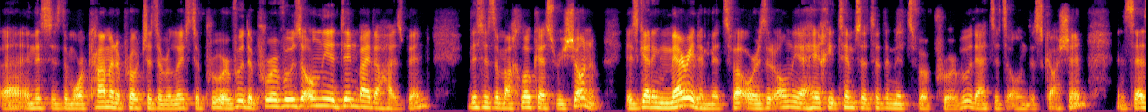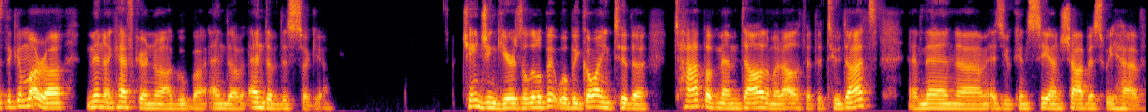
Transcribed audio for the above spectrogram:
uh, and this is the more common approach as it relates to pruervu. The pruervu is only a din by the husband. This is a machlokes rishonim. Is getting married a mitzvah, or is it only a hechi timsa to the mitzvah of pruervu? That's its own discussion. And says the Gemara, minag hefker no aguba. End of end of this sugya. Changing gears a little bit, we'll be going to the top of Mem Dal and Aleph at the two dots, and then um, as you can see on Shabbos, we have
